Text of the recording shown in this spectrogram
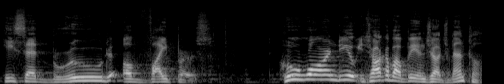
he said, Brood of vipers. Who warned you? You talk about being judgmental.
